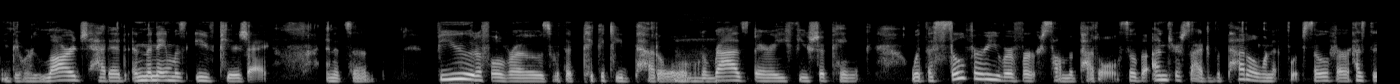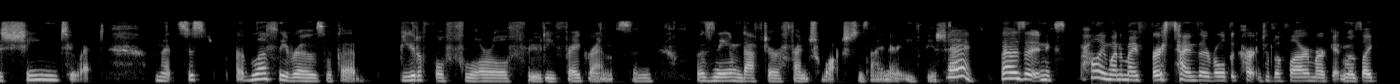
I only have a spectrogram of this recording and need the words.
they were large headed, and the name was Yves Piaget. And it's a beautiful rose with a picketed petal, mm. a raspberry fuchsia pink with a silvery reverse on the petal. So the underside of the petal, when it flips over, has this sheen to it. And that's just a lovely rose with a beautiful floral, fruity fragrance, and was named after a French watch designer, Yves Piaget. That was an, probably one of my first times I rolled the cart into the flower market and was like,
